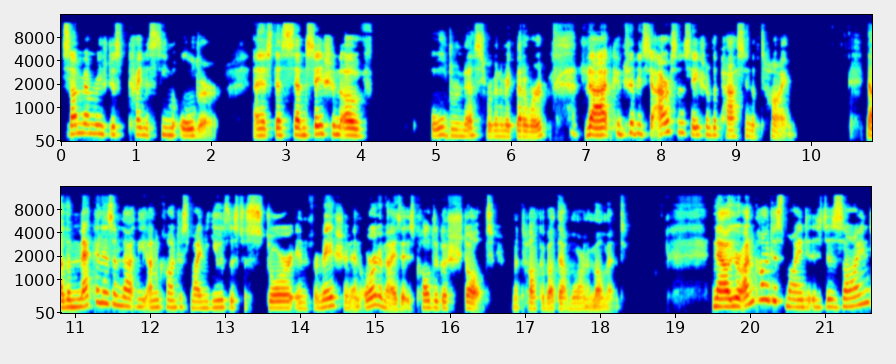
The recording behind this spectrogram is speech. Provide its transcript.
Some memories just kind of seem older. And it's this sensation of olderness, we're going to make that a word, that contributes to our sensation of the passing of time. Now, the mechanism that the unconscious mind uses to store information and organize it is called a gestalt. I'm going to talk about that more in a moment. Now, your unconscious mind is designed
